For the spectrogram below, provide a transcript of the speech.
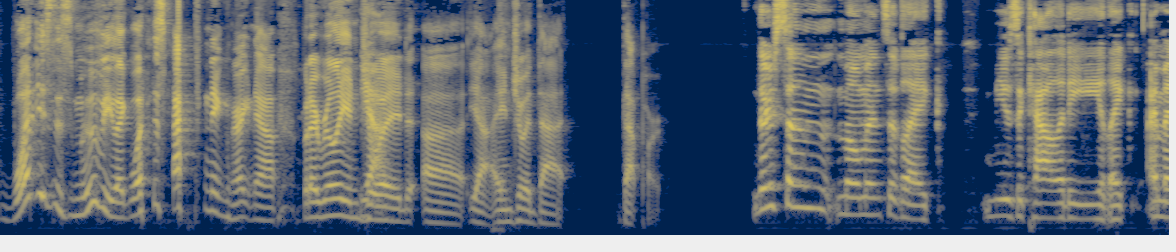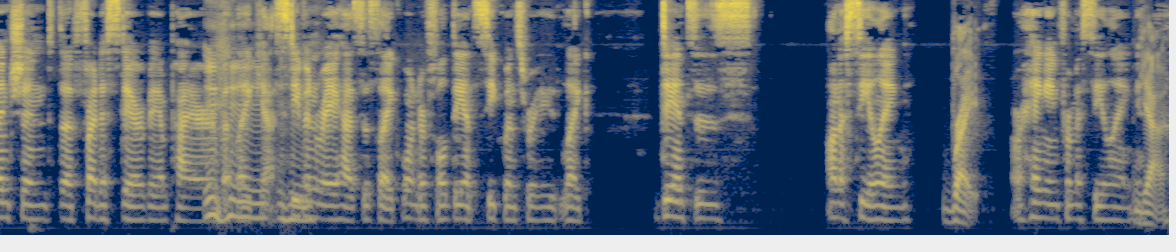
what is this movie? Like, what is happening right now? But I really enjoyed, uh, yeah, I enjoyed that, that part. There's some moments of like musicality, like I mentioned the Fred Astaire vampire, but like Mhm, yeah, mhm. Stephen Rea has this like wonderful dance sequence where he like dances on a ceiling Right. or hanging from a ceiling. Yeah.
